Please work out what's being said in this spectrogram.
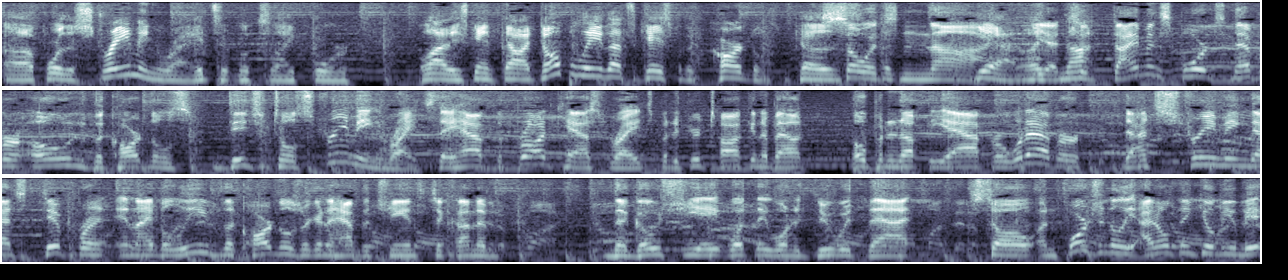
uh, for the streaming rights. It looks like for a lot of these games. Now, I don't believe that's the case for the Cardinals because So it's not. Yeah, like not- so Diamond Sports never owned the Cardinals' digital streaming rights. They have the broadcast rights, but if you're talking about opening up the app or whatever, that's streaming. That's different, and I believe the Cardinals are going to have the chance to kind of negotiate what they want to do with that. So, unfortunately, I don't think you'll be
